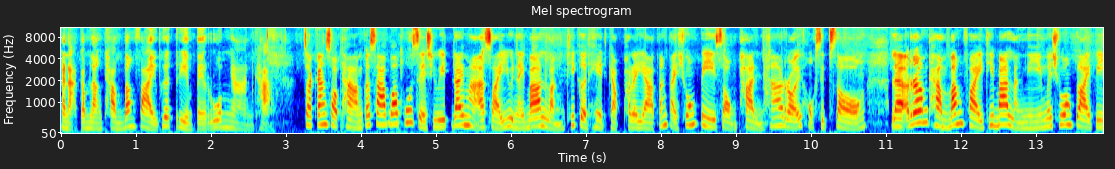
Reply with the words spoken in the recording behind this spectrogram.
ขณะกำลังทำบั้งไฟเพื่อเตรียมไปร่วมงานค่ะ จากการสอบถามก็ทราบว่าผู้เสียชีวิตได้มาอาศัยอยู่ในบ้านหลังที่เกิดเหตุกับภรรยาตั้งแต่ช่วงปี 2562 และเริ่มทำบั้งไฟที่บ้านหลังนี้เมื่อช่วงปลายปี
